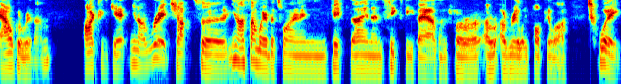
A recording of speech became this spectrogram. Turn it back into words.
algorithm, I could get, you know, reach up to, you know, somewhere between 15 and 60,000 for a, a, really popular tweet,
